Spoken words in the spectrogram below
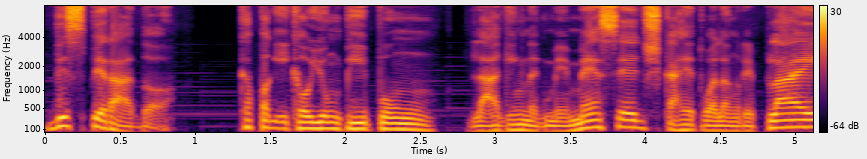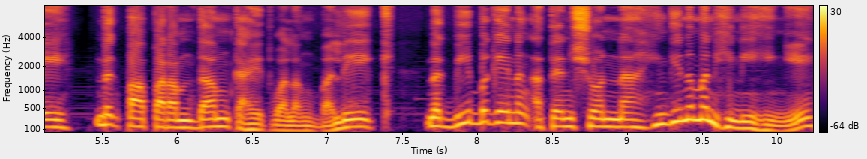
desperado. Kapag ikaw yung tipong Laging nagme-message kahit walang reply, nagpaparamdam kahit walang balik, nagbibigay ng atensyon na hindi naman hinihingi,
